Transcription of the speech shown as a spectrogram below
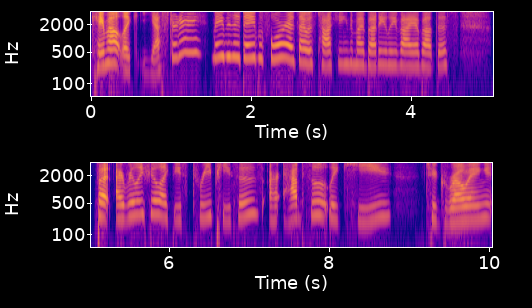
came out like yesterday, maybe the day before, as I was talking to my buddy Levi about this. But I really feel like these three pieces are absolutely key to growing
